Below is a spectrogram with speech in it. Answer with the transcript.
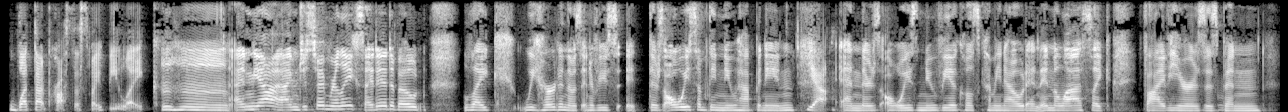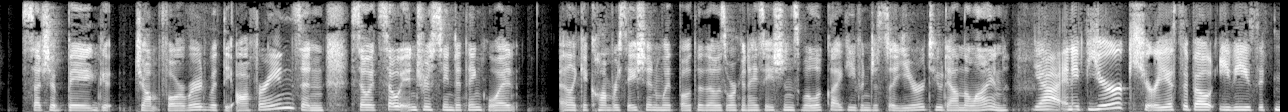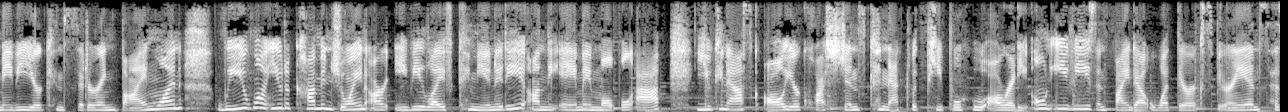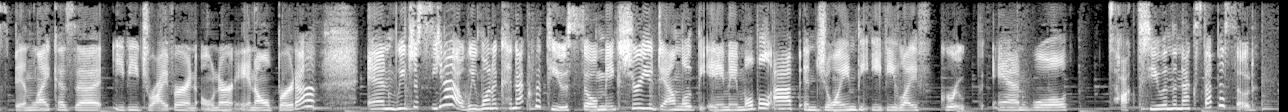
what that process might be like. Mm-hmm. And yeah, I'm just, I'm really excited about, like we heard in those interviews, it, there's always something new happening. Yeah. And there's always new vehicles coming out. And in the last like five years has been such a big jump forward with the offerings. And so it's so interesting to think what Uh, like a conversation with both of those organizations will look like even just a year or two down the line. Yeah. And if you're curious about EVs, if maybe you're considering buying one, we want you to come and join our EV Life community on the AMA mobile app. You can ask all your questions, connect with people who already own EVs and find out what their experience has been like as a EV driver and owner in Alberta. And we just, yeah, we want to connect with you. So make sure you download the AMA mobile app and join the EV Life group and we'll talk to you in the next episode.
